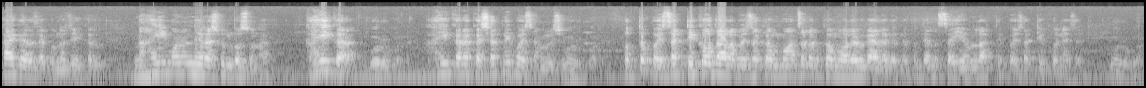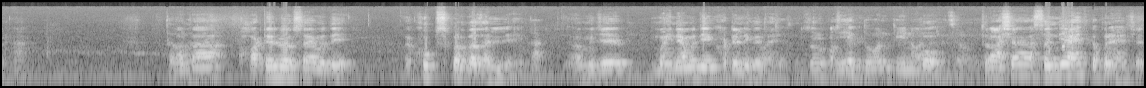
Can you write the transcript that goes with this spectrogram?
काय करायचं आहे कोणाच्या करू नाही म्हणून निराश होऊन बसू नका. काही करा. बरोबर आहे. काही करा कशात नाही पैसा मिळू शकतो. बरोबर. फक्त पैसा टिकवता आला पैसा कमवायचा कमवायला बी काय लागत नाही. पण त्याला संयम लागते पैसा टिकवण्यासाठी. बरोबर आहे. हा. तर आता हॉटेल व्यवसायामध्ये खूप स्पर्धा झालेली हा. आहे म्हणजे महिन्यामध्ये एक हॉटेल निघत आहे जवळपास एक दोन तीन हो. वाजले. तर अशा संधी आहेत का पण ह्याच्यात?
